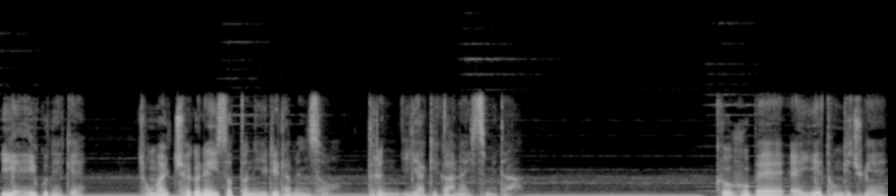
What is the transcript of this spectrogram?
이 A군에게 정말 최근에 있었던 일이라면서 들은 이야기가 하나 있습니다. 그 후배 A의 동기 중에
